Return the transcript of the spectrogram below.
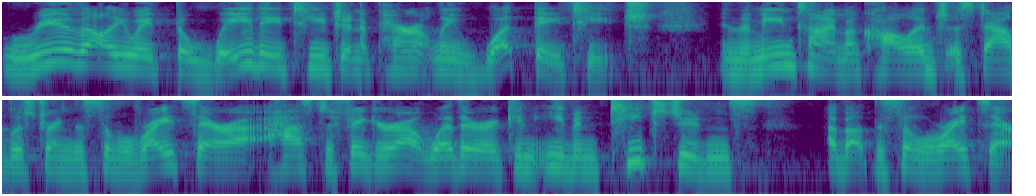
reevaluate the way they teach and apparently what they teach. In the meantime, a college established during the civil rights era has to figure out whether it can even teach students about the civil rights era.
